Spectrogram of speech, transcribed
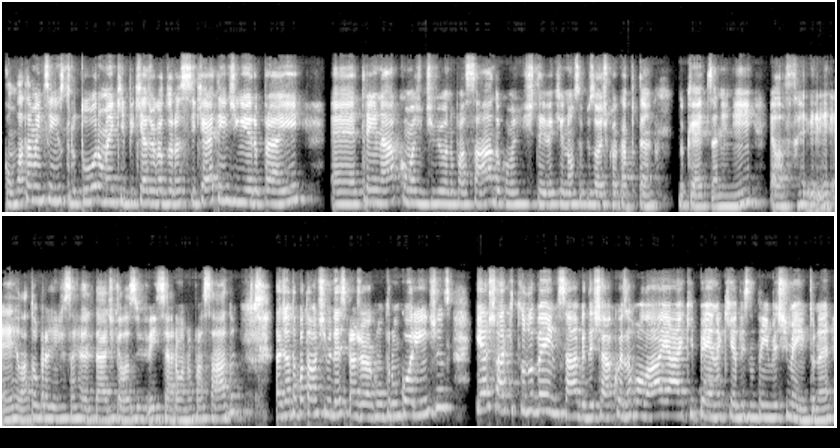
completamente sem estrutura, uma equipe que as jogadoras sequer têm dinheiro para ir é, treinar, como a gente viu ano passado, como a gente teve aqui no nosso episódio com a capitã do Cats, a Nini, ela é, relatou pra gente essa realidade que elas vivenciaram ano passado. Não adianta botar um time desse para jogar contra um Corinthians e achar que tudo bem, sabe? Deixar a coisa rolar e, ai, que pena que eles não têm investimento, né?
